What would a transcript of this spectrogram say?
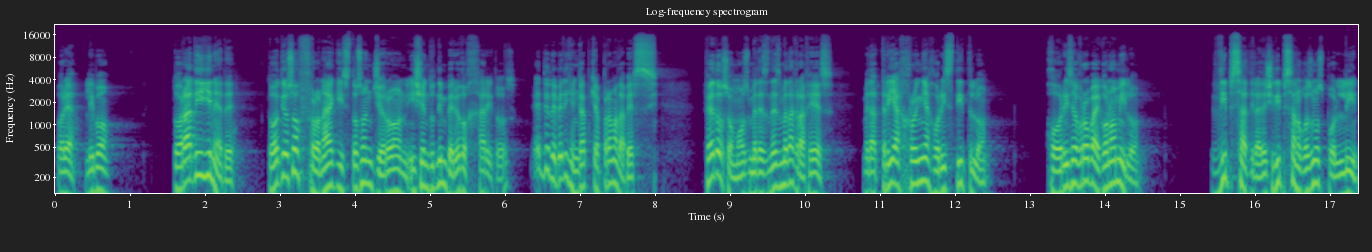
Ωραία, λοιπόν. Τώρα τι γίνεται; Το ότι ο Σοφρονάκης τόσων καιρών είχε τούτη την περίοδο χάριτος, ε, διότι πέτυχε κάποια πράγματα πέρσι. Φέτος όμως, με τις νέες μεταγραφές, με τα τρία χρόνια χωρίς τίτλο, χωρίς ευρωπαϊκό όμιλο, δίψα δηλαδή, έχει δίψαν ο κόσμος πολύ,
